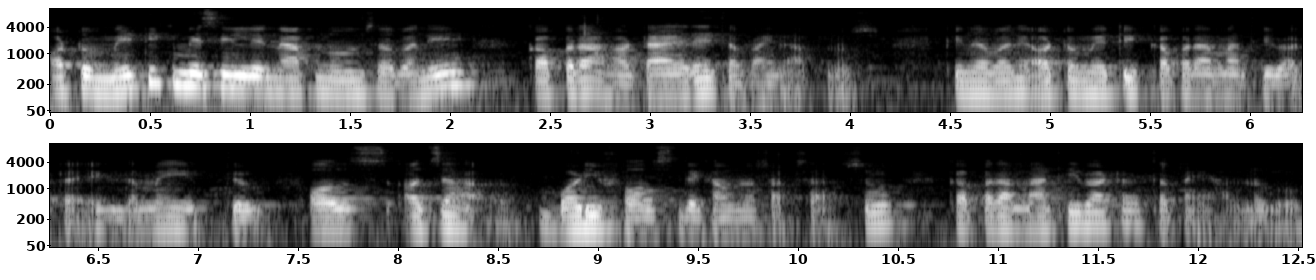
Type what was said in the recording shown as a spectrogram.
अटोमेटिक मेसिनले नाप्नुहुन्छ भने कपडा हटाएरै तपाईँ नाप्नुहोस्। किनभने अटोमेटिक कपडा माथिबाट एकदमै त्यो फल्स अझ बढी फल्स देखाउन सक्छ। सो कपडा माथिबाट तपाईँ हाल्नुभयो।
